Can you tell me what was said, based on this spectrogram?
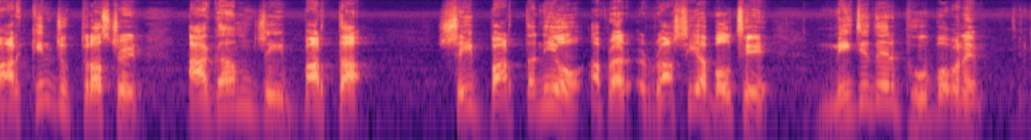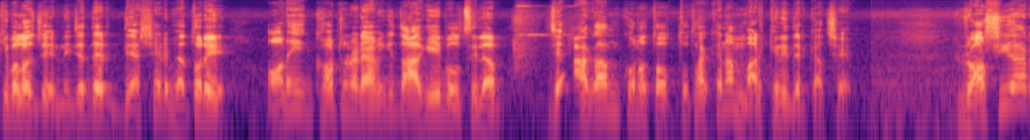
মার্কিন যুক্তরাষ্ট্রের আগাম যেই বার্তা, সেই বার্তা নিয়েও আপনার রাশিয়া বলছে, নিজেদের ভূ মানে কী বলা যে, নিজেদের দেশের ভেতরে অনেক ঘটনার আমি কিন্তু আগেই বলছিলাম যে আগাম কোনো তথ্য থাকে না মার্কিনীদের কাছে। রাশিয়ার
